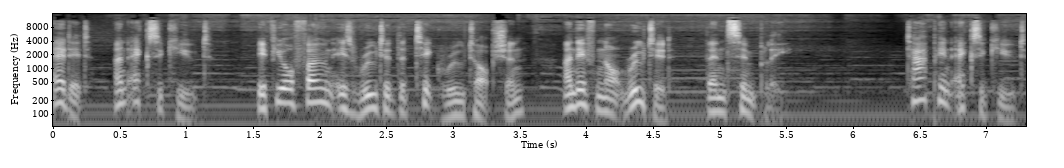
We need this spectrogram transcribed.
edit, and execute. If your phone is rooted the tick root option, and if not rooted, then simply tap in execute,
